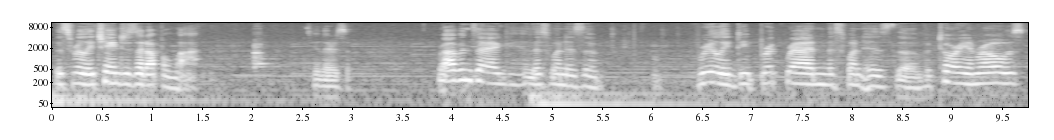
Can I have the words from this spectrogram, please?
this really changes it up a lot. See there's a robin's egg and this one is a really deep brick red and this one is the Victorian rose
